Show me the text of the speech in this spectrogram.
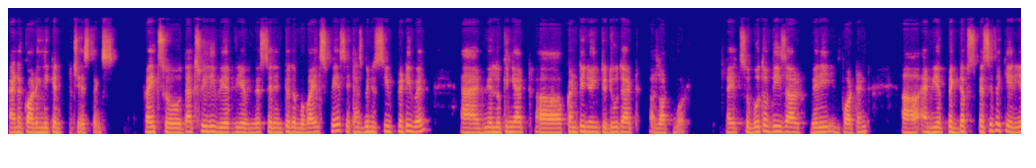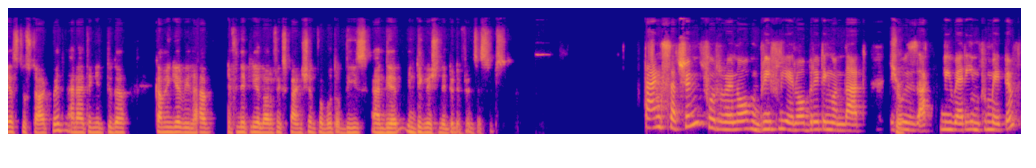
and accordingly can purchase things. Right. So that's really where we have invested into the mobile space. It has been received pretty well. And we are looking at uh, continuing to do that a lot more. Right. So both of these are very important. Uh, and we have picked up specific areas to start with. And I think into the coming year, we'll have definitely a lot of expansion for both of these and their integration into different systems. Thanks, Sachin, for you know briefly elaborating on that. It sure. was actually very informative.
